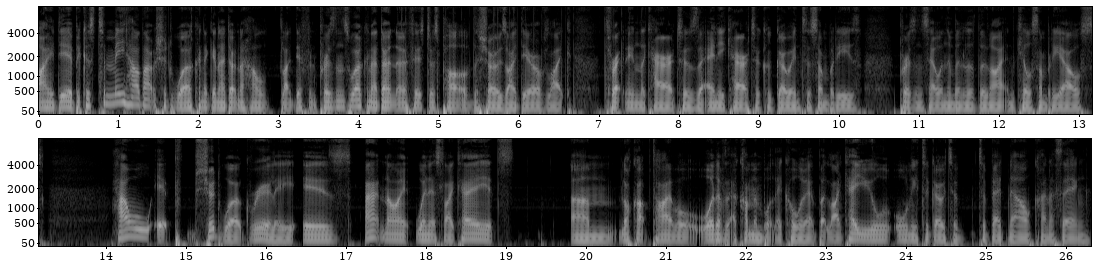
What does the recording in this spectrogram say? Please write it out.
idea because to me how that should work and again I don't know how like different prisons work and I don't know if it's just part of the show's idea of like threatening the characters that any character could go into somebody's prison cell in the middle of the night and kill somebody else. How it p- should work really is at night when it's like, hey, it's um lock up time or whatever I can't remember what they call it, but like, hey, you all, all need to go to to bed now, kind of thing.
